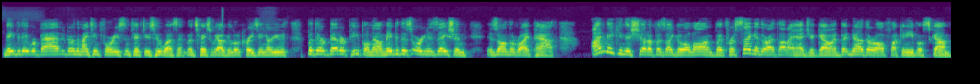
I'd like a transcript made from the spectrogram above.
Maybe they were bad during the 1940s and 50s. Who wasn't? Let's face it, we all get a little crazy in our youth, but they're better people now. Maybe this organization is on the right path. I'm making this shut up as I go along, but for a second there, I thought I had you going, but no, they're all fucking evil scum,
